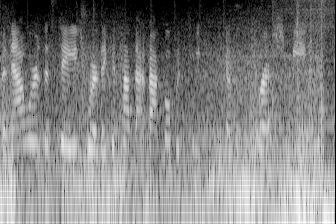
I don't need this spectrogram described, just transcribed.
but now we're at the stage where they can have that back open so we can pick up some fresh meat.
